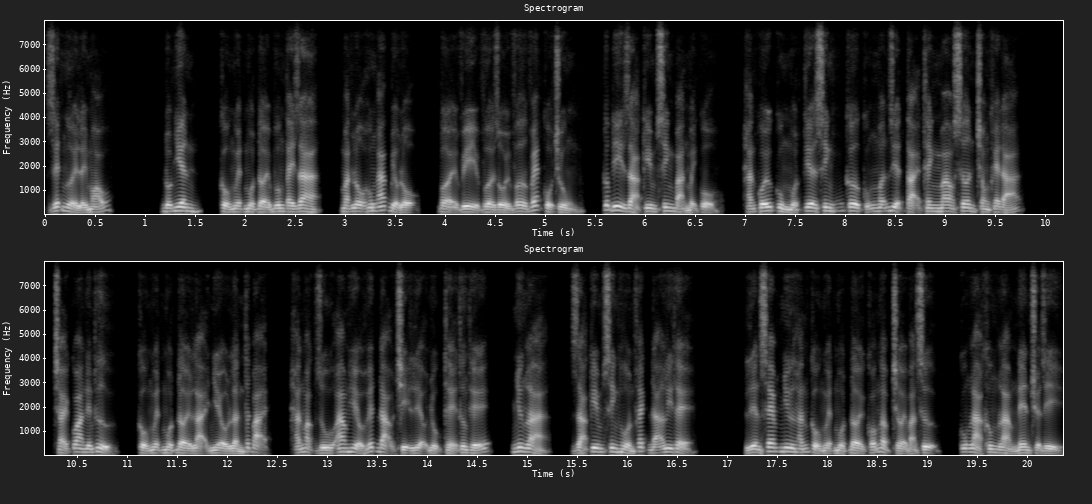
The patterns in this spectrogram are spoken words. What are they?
giết người lấy máu. Đột nhiên, cổ nguyện một đời buông tay ra, mặt lộ hung ác biểu lộ, bởi vì vừa rồi vơ vét cổ trùng cướp đi giả kim sinh bản mệnh cổ, hắn cuối cùng một tia sinh cơ cũng mẫn diệt tại thanh mao sơn trong khe đá. Trải qua nếm thử cầu nguyện một đời lại nhiều lần thất bại, hắn mặc dù am hiểu huyết đạo trị liệu nhục thể thương thế, nhưng là, giả kim sinh hồn phách đã ly thể. Liền xem như hắn cầu nguyện một đời có ngập trời bản sự, cũng là không làm nên chuyện gì.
